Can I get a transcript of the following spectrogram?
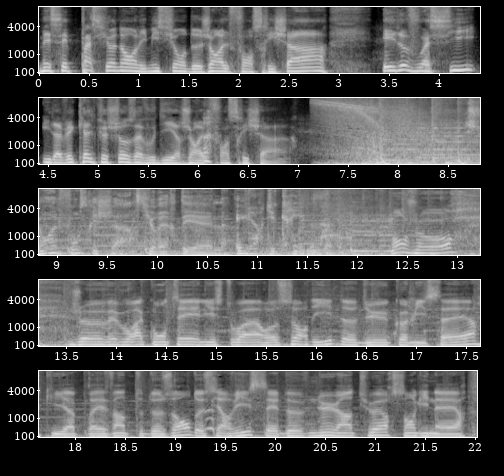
mais c'est passionnant l'émission de Jean-Alphonse Richard. Et le voici, il avait quelque chose à vous dire, Jean-Alphonse Richard. Jean-Alphonse Richard sur RTL. L'heure du crime. Bonjour. Je vais vous raconter l'histoire sordide du commissaire qui, après 22 ans de service, est devenu un tueur sanguinaire.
